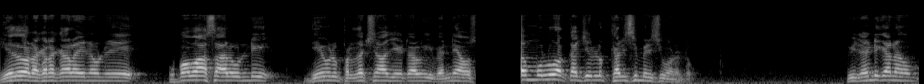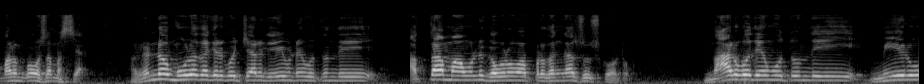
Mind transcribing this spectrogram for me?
ఏదో రకరకాలైన ఉపవాసాలు ఉండి దేవుడు ప్రదక్షిణాలు చేయటాలు ఇవన్నీ అవసరం. తమ్ములు అక్క చెల్లెలు కలిసిమెలిసి ఉండటం. వీటన్నిటికన్నా మనం ఇంకో సమస్య. రెండో మూడో దగ్గరికి వచ్చేసరికి ఏమిటవుతుంది? అత్తామామల్ని గౌరవప్రదంగా చూసుకోవటం. నాలుగోది ఏమవుతుంది? మీరు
